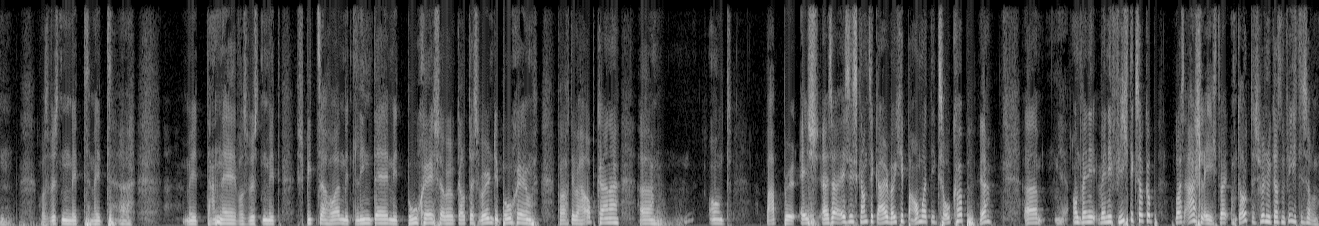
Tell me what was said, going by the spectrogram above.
denn? Was denn mit, mit, äh, mit Tanne, was denn mit Spitzerhorn, mit Linde, mit Buche? Aber Gottes Willen, die Buche braucht überhaupt keiner. Äh, und Pappel, Esch, also es ist ganz egal, welche Baumart ich gesagt habe. Ja? Äh, und wenn ich, wenn ich Fichte gesagt habe, war es auch schlecht, weil, um Gottes Willen, wie kannst du Fichte sagen?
